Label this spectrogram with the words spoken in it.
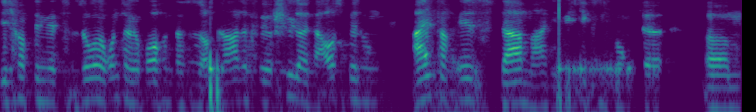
ich habe den jetzt so heruntergebrochen, dass es auch gerade für Schüler in der Ausbildung einfach ist, da mal die wichtigsten Punkte ähm,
